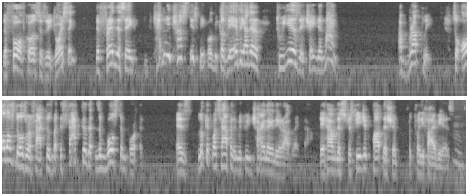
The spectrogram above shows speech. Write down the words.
The foe, of course, is rejoicing. The friend is saying, can we trust these people? Because every other two years they change their mind abruptly. So all of those were factors, but the factor that is the most important is look at what's happening between China and Iran right now. They have this strategic partnership for 25 years. Mm.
